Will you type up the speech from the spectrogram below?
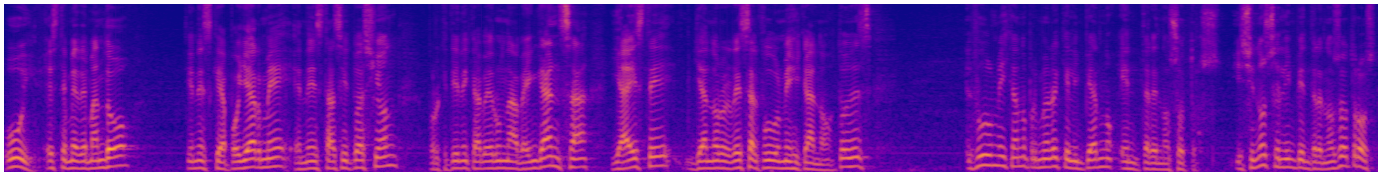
uy, este me demandó, tienes que apoyarme en esta situación porque tiene que haber una venganza y a este ya no regresa al fútbol mexicano. Entonces, el fútbol mexicano primero hay que limpiarlo entre nosotros. Y si no se limpia entre nosotros,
